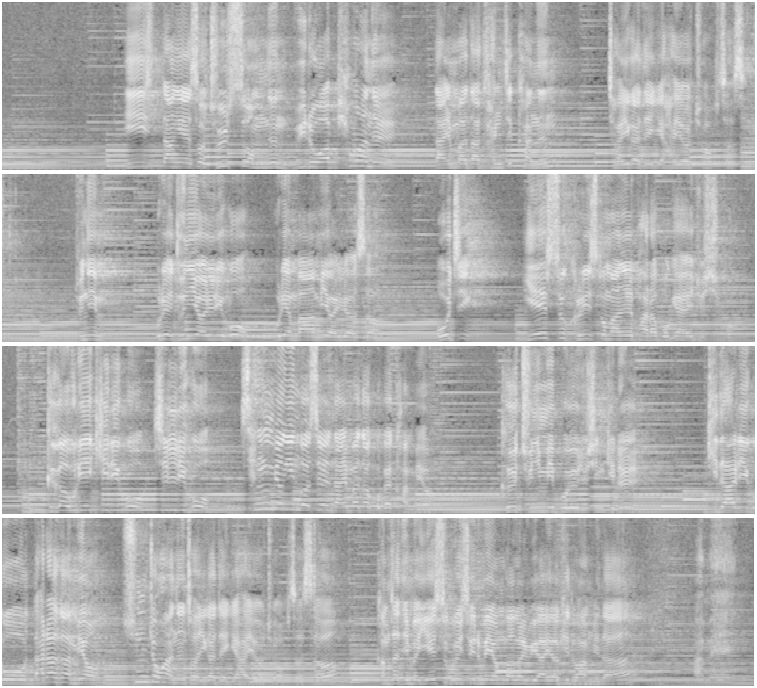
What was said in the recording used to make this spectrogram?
이 땅에서 줄 수 없는 위로와 평안을 날마다 간직하는 저희가 되게 하여 주옵소서. 주님, 우리의 눈이 열리고 우리의 마음이 열려서 오직 예수 그리스도만을 바라보게 하여 주시고 그가 우리의 길이고 진리고 생명인 것을 날마다 고백하며 그 주님이 보여주신 길을 기다리고 따라가며 순종하는 저희가 되게 하여 주옵소서. 감사드리며 예수 그리스도 이름의 영광을 위하여 기도합니다. 아멘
